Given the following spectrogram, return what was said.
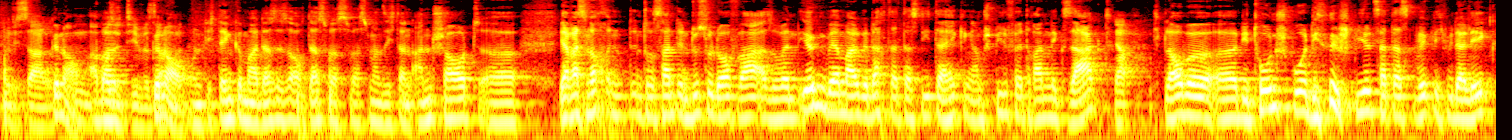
würde ich sagen. Genau, aber positives genau. Sache. Und ich denke mal, das ist auch das, was, was man sich dann anschaut. Äh, ja, was noch interessant in Düsseldorf war, also wenn irgendwer mal gedacht hat, dass Dieter Hecking am Spielfeld dran nichts sagt, ja. ich glaube, äh, die Tonspur dieses Spiels hat das wirklich widerlegt.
